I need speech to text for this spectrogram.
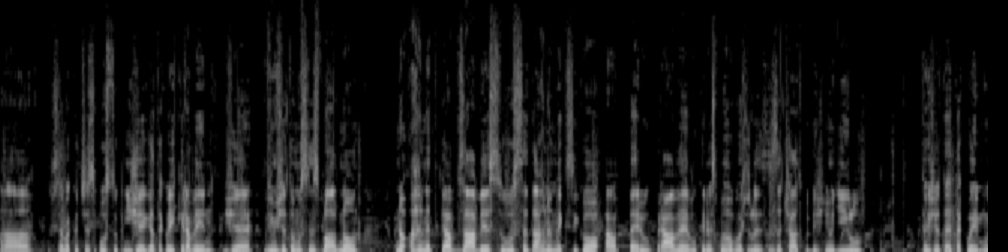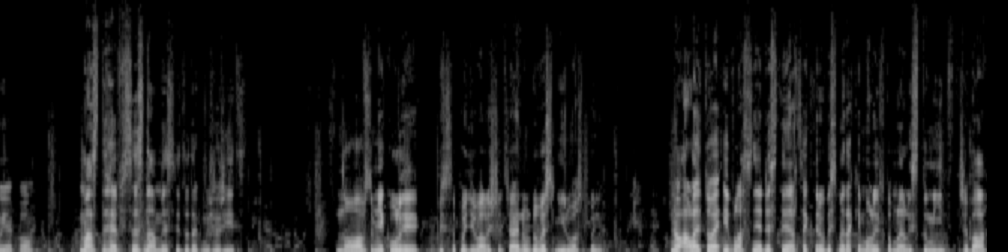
a už jsem jako četl spoustu knížek a takových kravin, že vím, že to musím zvládnout. No a hnedka v závěsu se táhne Mexiko a Peru právě, o kterém jsme hovořili ze začátku dnešního dílu. Takže to je takový můj jako must have seznam, jestli to tak můžu říct. No a v země kouli bych se podíval ještě třeba jednou do vesmíru aspoň. No ale to je i vlastně destinace, kterou bychom taky mohli v tomhle listu mít, třeba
